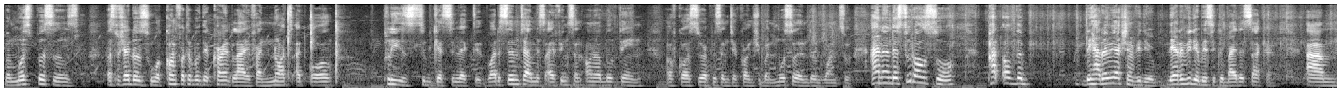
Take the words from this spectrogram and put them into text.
But most persons especially those who are comfortable with their current life and not at all pleased to get selected. But at the same time it's i think it's an honorable thing of course to represent your country but most of them don't want to. And understood also part of the they had a reaction video. They had a video basically by the Saka um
